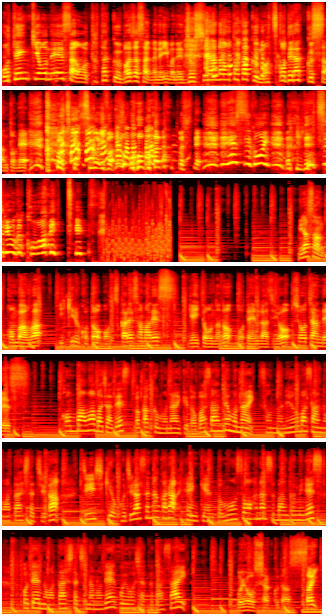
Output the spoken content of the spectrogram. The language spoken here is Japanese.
お天気お姉さんを叩くバジャさんがね今ね女子アナを叩くマツコ・デラックスさんとねこうすごい今 オーバーラップしてえー、すごい熱量が怖いっていう。皆さんこんばんは。生きることお疲れ様です。ゲイと女の御殿ラジオしょうちゃんですこんばんはバジャです。若くもないけどおばさんでもない。そんなネオバさんの私たちが自意識をこじらせながら偏見と妄想を話す番組です。5点の私たちなのでご容赦ください。ご容赦ください。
